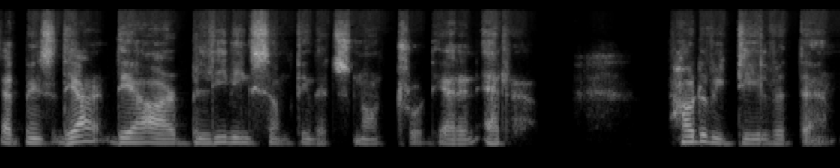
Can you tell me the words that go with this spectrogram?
That means they are they are believing something that's not true. They are in error. How do we deal with them?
